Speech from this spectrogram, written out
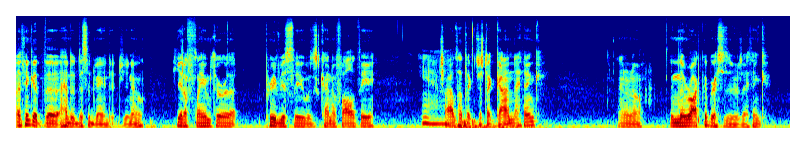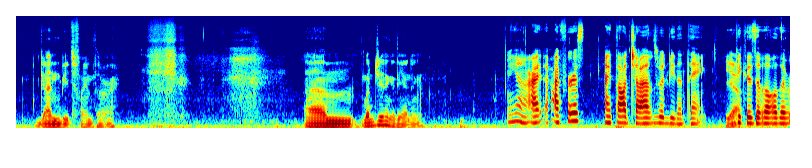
I think at the had a disadvantage. You know, he had a flamethrower that previously was kind of faulty. Yeah. Childs had like just a gun. I think. I don't know. In the rock paper scissors, I think gun beats flamethrower. um, what did you think of the ending? Yeah. I at first I thought Childs would be the thing Yeah. because of all the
